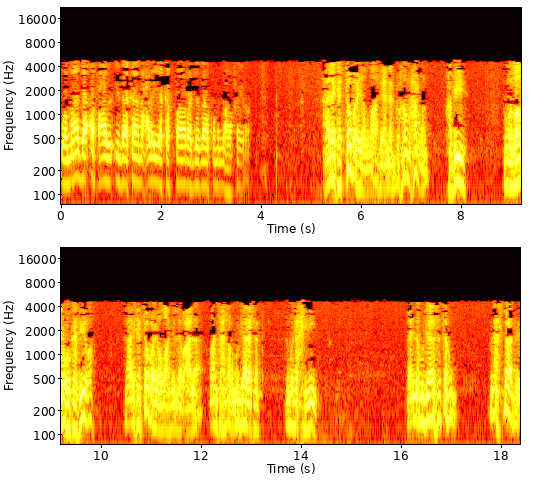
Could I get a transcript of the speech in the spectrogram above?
وماذا أفعل إذا كان علي كفارة؟ جزاكم الله خيرا. عليك التوبة إلى الله لأن الدخان محرم خبيث ومضاره كثيرة. فعليك التوبة إلى الله جل وعلا وأن تحذر مجالسة المدخنين. فإن مجالستهم من أسباب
